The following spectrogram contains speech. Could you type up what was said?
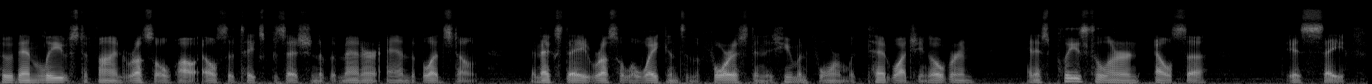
who then leaves to find Russell while Elsa takes possession of the manor and the Bloodstone. The next day, Russell awakens in the forest in his human form with Ted watching over him and is pleased to learn Elsa is safe.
